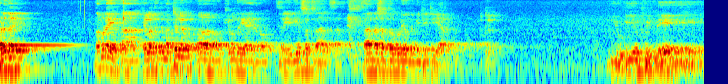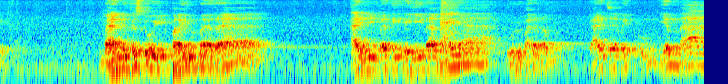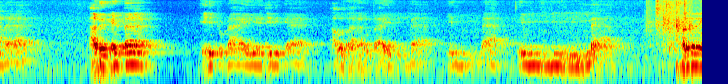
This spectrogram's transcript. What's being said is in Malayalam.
അടുത്തായി നമ്മുടെ കേരളത്തിന്റെ മറ്റൊരു മുഖ്യമന്ത്രിയായിരുന്നു Shri V S Satyanarayana sir. സാറിന്റെ ശബ്ദം കൂടി ഒന്ന് ഇമിറ്റേറ്റ് ചെയ്യാം. യു ഡി എഫിന്റെ മാനിഫെസ്റ്റോയിൽ പറയുന്നത് അഴിമതിരഹിതമായ ഒരു ഭരണം കാഴ്ചവെക്കും എന്നാണ്. അത് കേട്ട് എനിക്കുണ്ടായ ചിരിക്ക് അവസാനമുണ്ടായില്ല ഇല്ല ഇല്ല അടുത്തത്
